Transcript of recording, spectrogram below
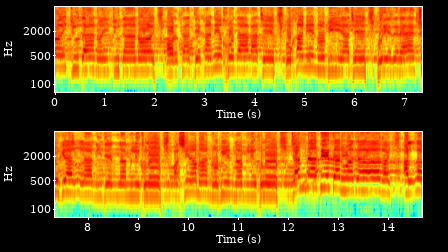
নয় জুদা নয় জুদা নয়। অর্থাৎ যেখানে খোদা আছে, ওখানে নবী আছে। হুরেদের চোখে আল্লাহ নিজের নাম লিখলো, পাশে আমার নবীর নাম লিখলো। জান্নাতে দরওয়াজায় আল্লাহ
